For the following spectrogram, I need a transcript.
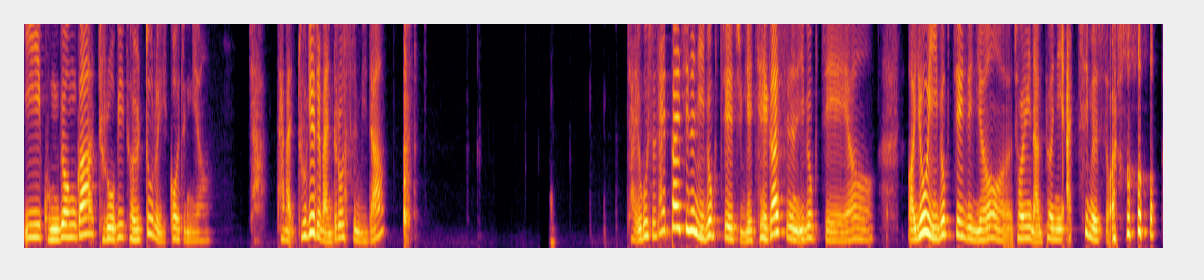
이 공병과 drop이 별도로 있거든요. 자, 다두 개를 만들었습니다. 자, 이것은 살 빠지는 입욕제 중에 제가 쓰는 입욕제예요. 아, 요 입욕제는요, 저희 남편이 아침에 써요.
